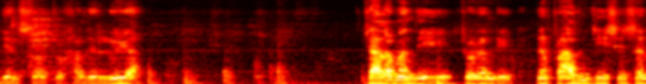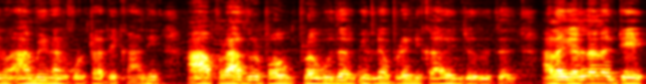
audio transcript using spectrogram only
దేని స్తోత్రం. హల్లెలూయా. చాలామంది చూడండి నేను ప్రార్థన చేసేసాను ఆమె అనుకుంటారు కానీ ఆ ప్రార్థన ప్రభు ప్రభు దగ్గరికి వెళ్ళినప్పుడే నీ కార్యం జరుగుతుంది. అలా వెళ్ళాలంటే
